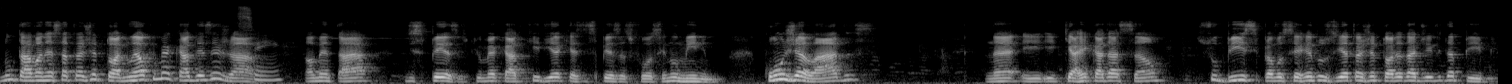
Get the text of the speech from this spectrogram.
não estava nessa trajetória. Não é o que o mercado desejava, Sim. aumentar despesas. O que o mercado queria que as despesas fossem, no mínimo, congeladas né, e, e que a arrecadação subisse para você reduzir a trajetória da dívida PIB.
